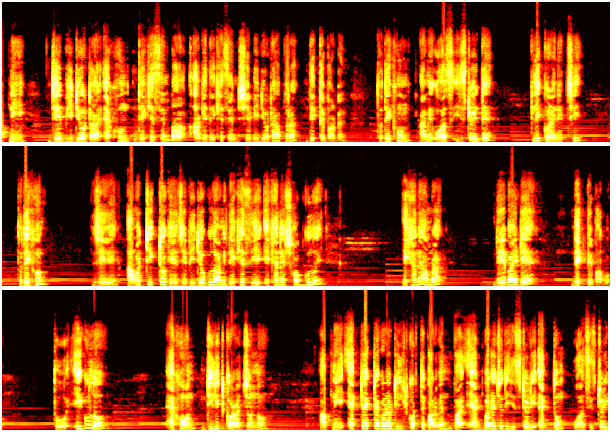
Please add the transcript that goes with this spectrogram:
আপনি যে ভিডিওটা এখন দেখেছেন বা আগে দেখেছেন, সেই ভিডিওটা আপনারা দেখতে পারবেন। তো দেখুন, আমি ওয়াজ হিস্টোরিতে ক্লিক করে নিচ্ছি। তো দেখুন যে আমার টিকটকে যে ভিডিওগুলো আমি দেখেছি, এখানে সবগুলোই এখানে আমরা ডে বাই ডে দেখতে পাবো। তো এগুলো এখন ডিলিট করার জন্য আপনি একটা একটা করে ডিলিট করতে পারবেন বা একবারে যদি হিস্টোরি একদম ওয়াজ হিস্টোরি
